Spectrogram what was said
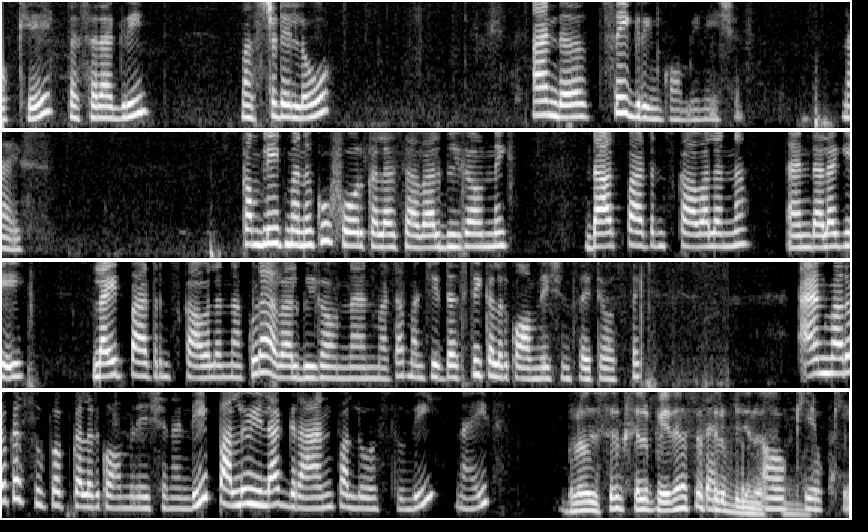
ఓకే పెసరా green mustard yellow and sea green combination nice complete మనకు ఫోర్ కలర్స్ అవైలబుల్గా ఉన్నాయి. డార్క్ ప్యాటర్న్స్ కావాలన్నా అండ్ అలాగే లైట్ ప్యాటర్న్స్ కావాలన్నా కూడా అవైలబుల్గా ఉన్నాయన్నమాట. మంచి డస్టీ కలర్ కాంబినేషన్స్ అయితే వస్తాయి. అండ్ మరొక సూపర్ కలర్ కాంబినేషన్ అండి. పళ్ళు ఇలా గ్రాండ్ పళ్ళు వస్తుంది. నైస్. బ్లౌజ్ వచ్చేసరికి సెల్ఫ్ ఏదైనా సరే సెల్ఫ్ డిజైన్ ఓకే ఓకే.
